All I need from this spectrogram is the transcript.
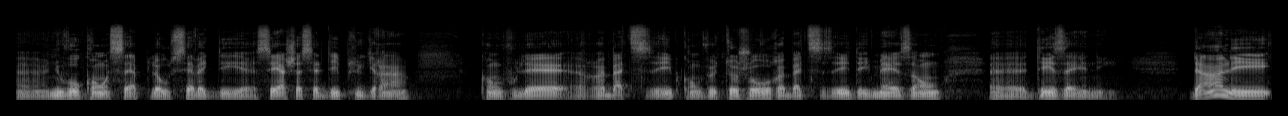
un nouveau concept, là aussi avec des euh, CHSLD plus grands qu'on voulait euh, rebaptiser, qu'on veut toujours rebaptiser des maisons des aînés. Dans les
